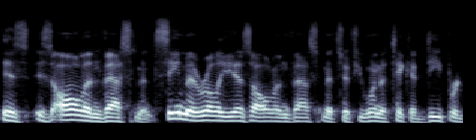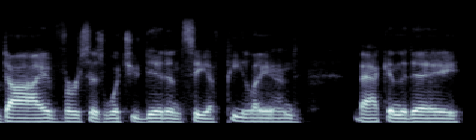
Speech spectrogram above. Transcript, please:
Is is all investment. CIMA really is all investments. If you want to take a deeper dive versus what you did in CFP land back in the day,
